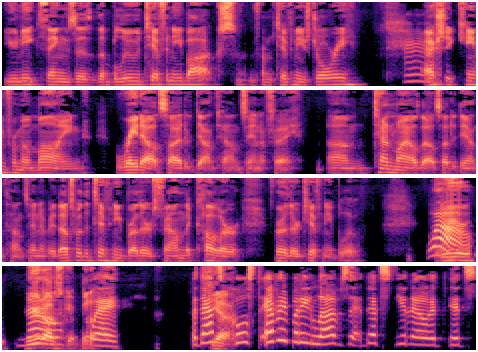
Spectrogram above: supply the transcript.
unique things is the blue Tiffany box from Tiffany's Jewelry Mm. actually came from a mine right outside of downtown Santa Fe, um, 10 miles outside of downtown Santa Fe. That's where the Tiffany brothers found the color for their Tiffany blue. Wow. Weird, weird No obscure, but way. But that's yeah, cool. Everybody loves it. That's, you know, it, it's,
